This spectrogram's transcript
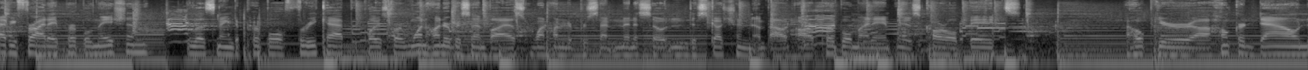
Happy Friday, Purple Nation. You're listening to Purple 3 Cap, your place for 100% biased, 100% Minnesotan discussion about our purple. My name is Carl Bates. I hope you're uh, hunkered down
